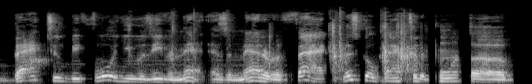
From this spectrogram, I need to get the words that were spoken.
back to before you was even that. As a matter of fact, let's go back to the point of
